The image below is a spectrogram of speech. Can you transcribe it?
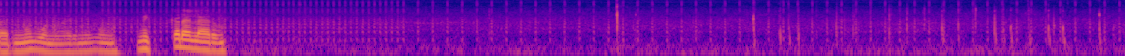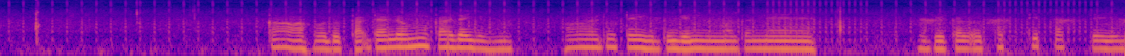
വരുന്നു പോണു വരുന്നു പോണു. മിക്കട എല്ലാവരും കാഹൊരു കടലും കരയും. ആരുടെ ഇത് എൻ മകനെ? നദികൾ പറ്റി പറ്റയും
